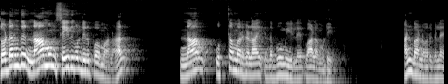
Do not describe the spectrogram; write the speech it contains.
தொடர்ந்து நாமும் செய்து கொண்டிருப்போமானால் நாம் உத்தமர்களாய் இந்த பூமியில் வாழ முடியும். அன்பானவர்களே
